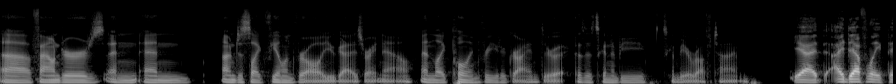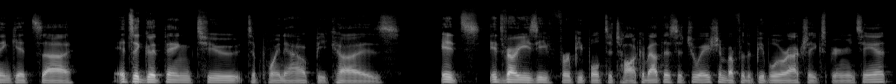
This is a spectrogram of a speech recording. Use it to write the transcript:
uh founders and and i'm just like feeling for all you guys right now and like pulling for you to grind through it because it's going to be it's going to be a rough time. Yeah i definitely think it's uh it's a good thing to to point out because it's it's very easy for people to talk about this situation but for the people who are actually experiencing it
